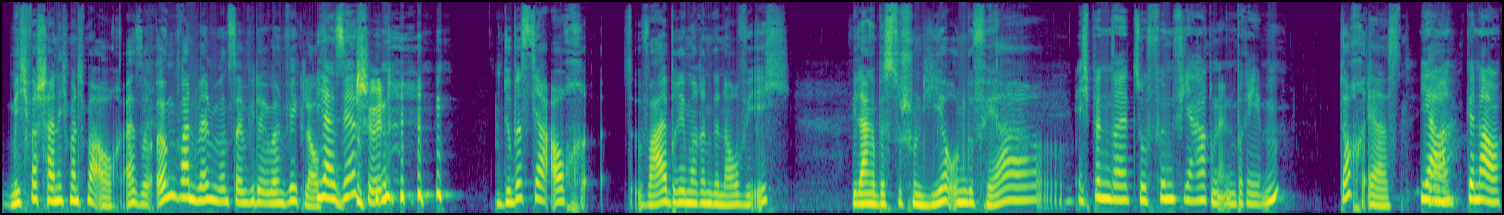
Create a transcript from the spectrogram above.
Mich wahrscheinlich manchmal auch. Also irgendwann werden wir uns dann wieder über den Weg laufen. Ja, sehr schön. du bist ja auch Wahlbremerin genau wie ich. Wie lange bist du schon hier ungefähr? Ich bin seit so fünf Jahren in Bremen. Doch erst. Ja, ja, genau.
